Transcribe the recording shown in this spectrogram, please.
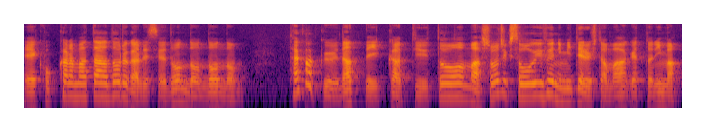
えー、ここからまたドルがですねどんどんどんどん高くなっていくかっていうと、まあ、正直そういうふうに見てる人はマーケットに今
